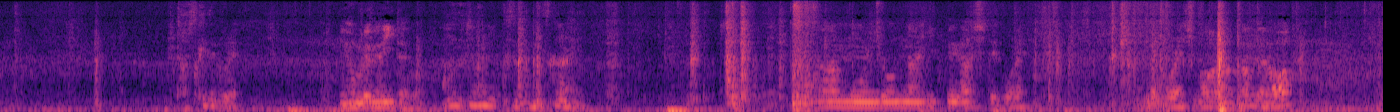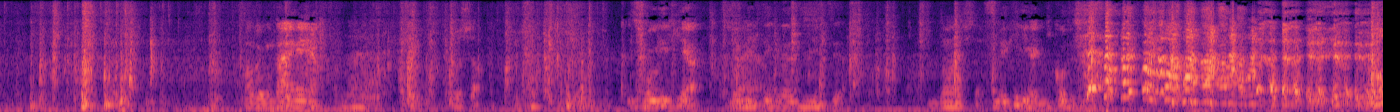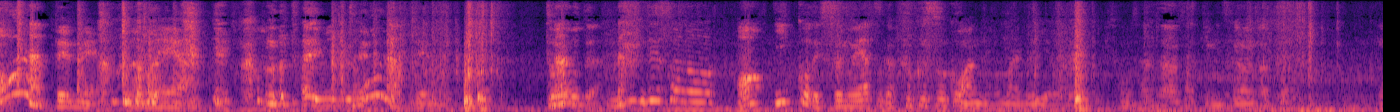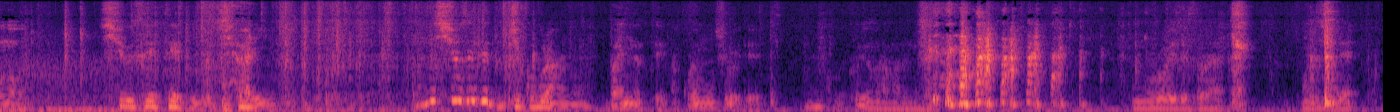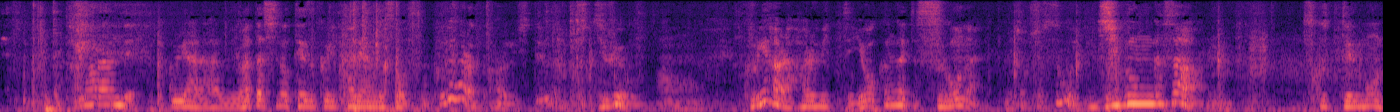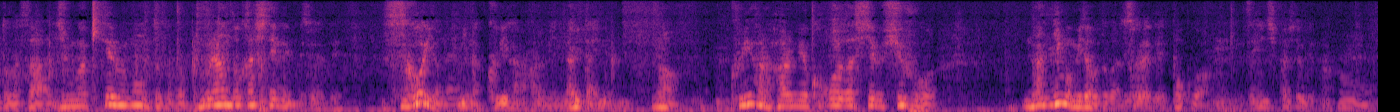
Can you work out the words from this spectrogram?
助けてくれ。いや俺が言いたいわ。アウトロニックスが見つからへん。ああもういろんなひっぺがしてこれ。これしまわなあかんのよ。佐藤君大変や。何や？どうした？衝撃や。衝撃的な事実や。どないして爪切りが2個ですどうなってんねんこの部屋。このタイミングどでうなってんの？どういうことや？ななんでそのあ？1個で住むやつが複数個あんねんお前の家は散々さっき見つからんかった。ものが。修正テープしかりなんで修正テープ10個ぐらいあんの倍になってあこれ面白いで。栗原はるみ おもろいでそれ。マジでたまらんで。栗原はるみ私の手作りカレーソース。栗原はるみ知ってる？知ってるよ。栗原はるみってよう考えたらすごない？めちゃくちゃすごい。自分がさうん。作ってるもんとかさ自分が着てるもんとかがブランド化してんねんでそうやで。すごいよね。みんな栗原はるみになりたいねん。なあ。栗原はるみを志してる主婦を何人も見たことがあるよ。そうやで。僕は。うん。全員失敗してるけどな。うん。う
